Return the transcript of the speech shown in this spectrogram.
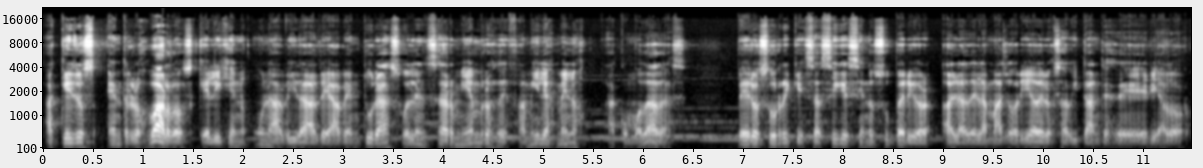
Aquellos entre los bardos que eligen una vida de aventura suelen ser miembros de familias menos acomodadas, pero su riqueza sigue siendo superior a la de la mayoría de los habitantes de Eriador.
